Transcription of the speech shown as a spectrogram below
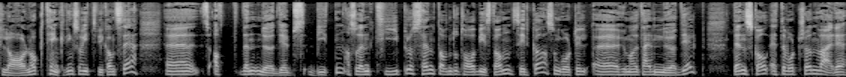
klar nok tenkning, så vidt vi kan se, eh, at den nødhjelpsbiten, altså den 10% av den totale bistanden cirka, som går til eh, humanitær nødhjelp, den skal etter vårt skjønn være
